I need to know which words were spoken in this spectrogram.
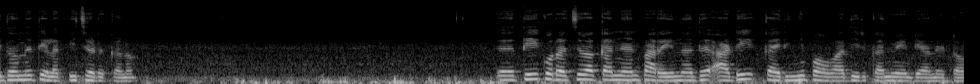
ഇതൊന്ന് തിളപ്പിച്ചെടുക്കണം. തീ കുറച്ച് വെക്കാൻ ഞാൻ പറയുന്നത് അടി കരിഞ്ഞു പോവാതിരിക്കാൻ വേണ്ടിയാണ് കേട്ടോ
